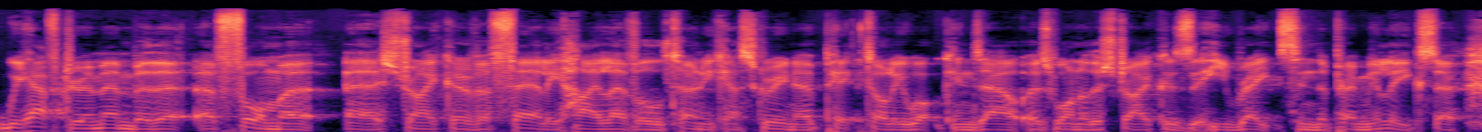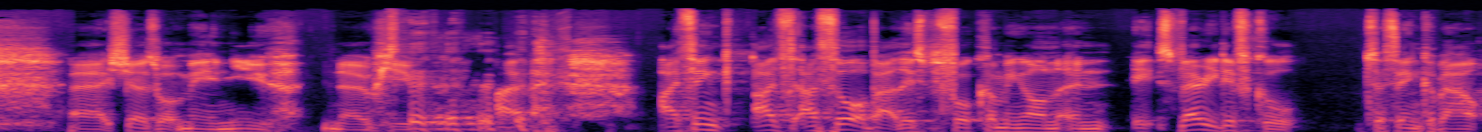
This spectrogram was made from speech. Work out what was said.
We have to remember that a former uh, striker of a fairly high level, Tony Cascarino, picked Ollie Watkins out as one of the strikers that he rates in the Premier League. So uh, it shows what me and you know, Hugh. I, I, think I, I thought about this before coming on, and it's very difficult to think about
